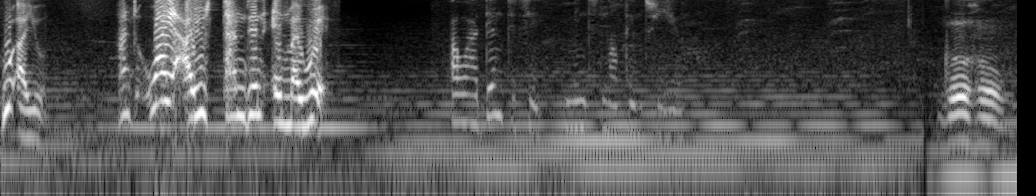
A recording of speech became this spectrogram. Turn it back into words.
Who are you? And why are you standing in my way? Our identity means nothing to you. Go home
